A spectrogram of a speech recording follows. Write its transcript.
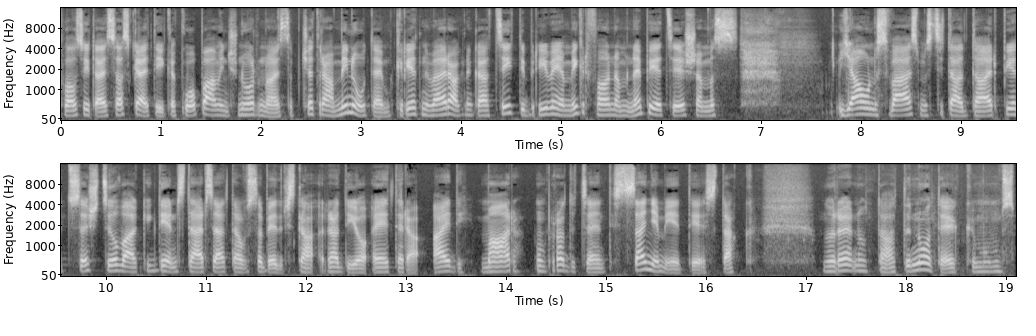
Klausītājs saskaitīja, ka kopā viņš norunājas ap četrām minūtēm, krietni vairāk nekā citi brīvajam mikrofonam nepieciešamas jaunas vēsmas, citādi tā ir 5-6 cilvēku ikdienas tērsētavu sabiedriskā radio ēterā. Aidi, Māra un producenti saņemieties tak. Nu, re, nu tā te notiek, mums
